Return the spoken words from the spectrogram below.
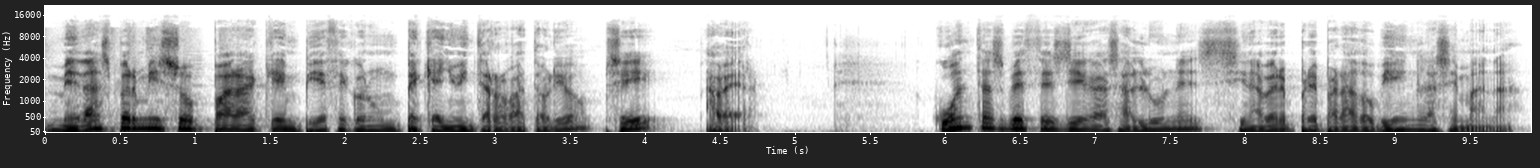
¿Me das permiso para que empiece con un pequeño interrogatorio? ¿Sí? A ver. ¿Cuántas veces llegas al lunes sin haber preparado bien la semana?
